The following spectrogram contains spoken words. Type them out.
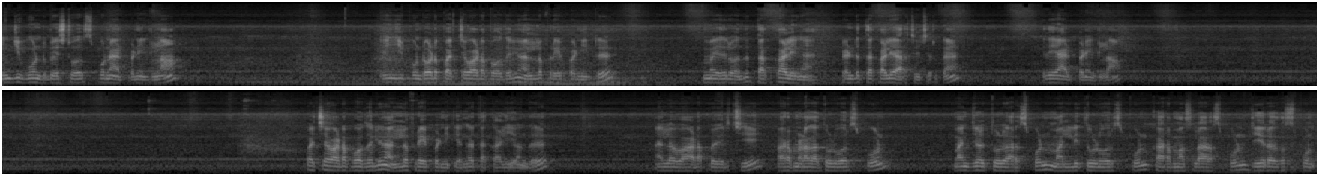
இஞ்சி பூண்டு பேஸ்ட் ஒரு ஸ்பூன் ஆட் பண்ணிக்கலாம். இஞ்சி பூண்டோட பச்சை வாடை பகுதியிலையும் நல்லா ஃப்ரை பண்ணிவிட்டு நம்ம இதில் வந்து தக்காளிங்க ரெண்டு தக்காளி அரைச்சி வச்சுருக்கேன். இதையும் ஆட் பண்ணிக்கலாம். பச்சை வடை போதிலையும் நல்லா ஃப்ரை பண்ணிக்கோங்க தக்காளியை வந்து. நல்லா வாடை போயிடுச்சு வரமிளகாத்தூள் ஒரு ஸ்பூன் மஞ்சள் தூள் அரை ஸ்பூன் மல்லித்தூள் ஒரு ஸ்பூன் கரம் மசாலா அரை ஸ்பூன் ஜீரக ஸ்பூன்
